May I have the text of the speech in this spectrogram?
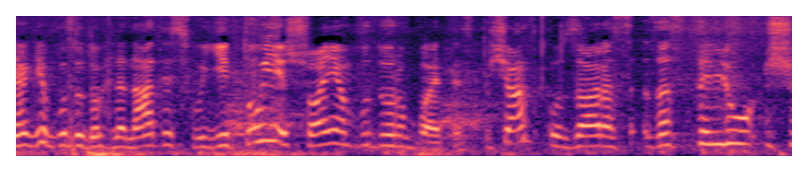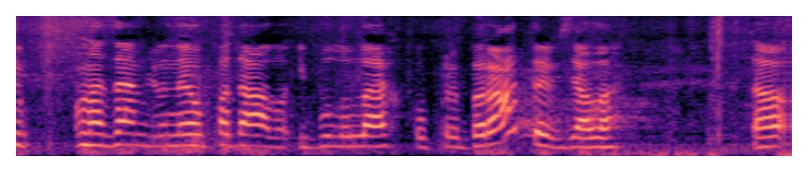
як я буду доглядати свої туї, що я буду робити. Спочатку зараз застелю, щоб на землю не опадало і було легко прибирати. Взяла та,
